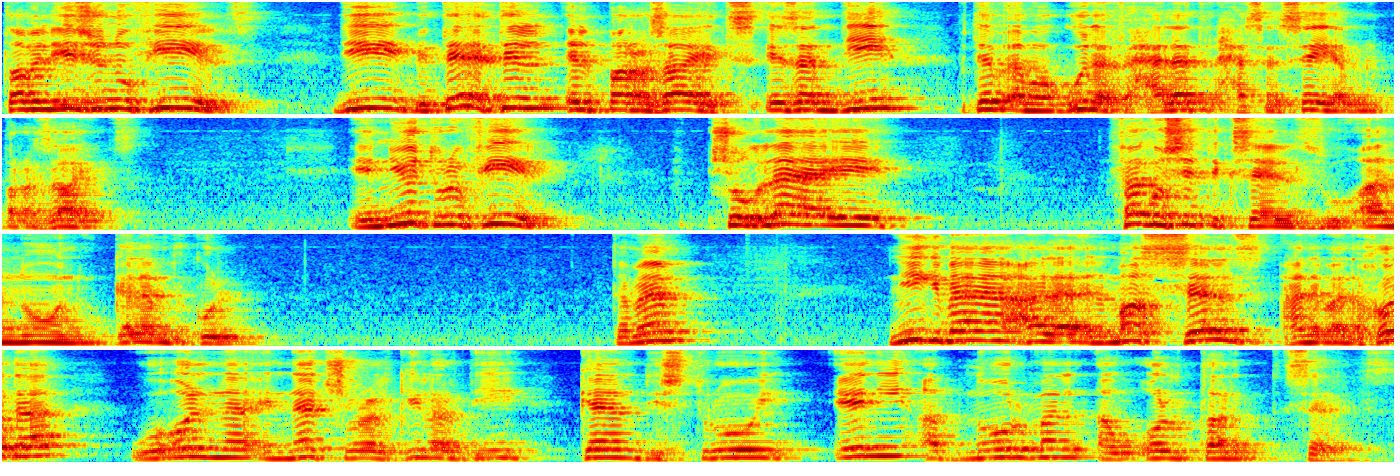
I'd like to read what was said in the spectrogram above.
طب ال eosinophils دي بتقتل ال parasites اذا دي بتبقى موجودة في حالات الحساسية من ال parasites ال neutrophil شغلها إيه؟ phagocytic cells و unknown والكلام ده كله. تمام؟ نيجي بقى على ال mast cells هنبقى ناخدها وقلنا ال natural killer دي can destroy any abnormal أو altered cells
